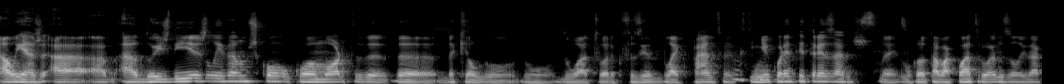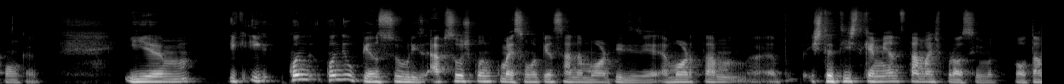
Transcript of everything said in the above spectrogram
aliás, há, há, dois dias lidamos com, com a morte de, de, daquele do, do, do, ator que fazia de Black Panther, que uhum. tinha 43 anos. Né? Morreu, estava há 4 anos a lidar com o cancro. E, um, e, e, quando, quando eu penso sobre isso, há pessoas que quando começam a pensar na morte e dizem a morte está, estatisticamente está mais próxima, ou está,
